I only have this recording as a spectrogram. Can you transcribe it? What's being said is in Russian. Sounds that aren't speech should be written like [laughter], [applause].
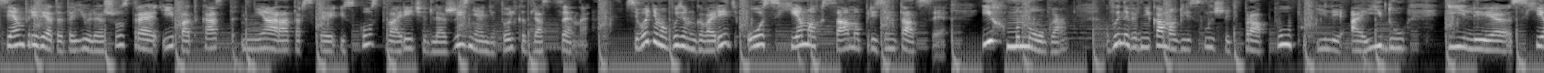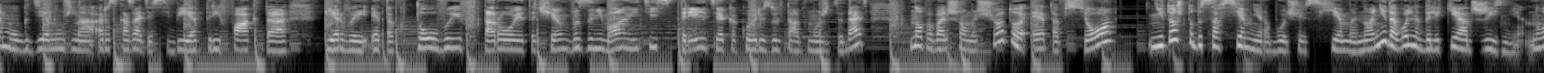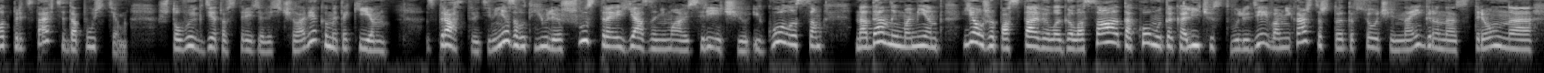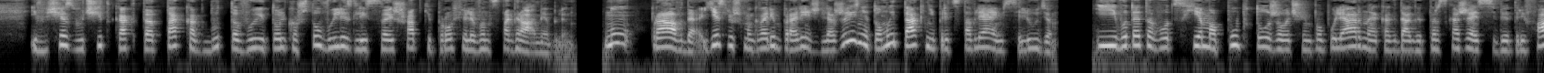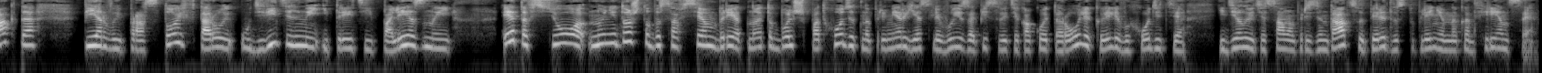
Всем привет, это Юлия Шустрая и подкаст «Неораторское искусство. Речи для жизни, а не только для сцены». Сегодня мы будем говорить о схемах самопрезентации. Их много. Вы наверняка могли слышать про ПУП или АИДу, или схему, где нужно рассказать о себе три факта. Первый – это кто вы, второй – это чем вы занимаетесь, третье – какой результат можете дать. Но по большому счету это все не то чтобы совсем не рабочие схемы, но они довольно далеки от жизни. Ну вот представьте, допустим, что вы где-то встретились с человеком и такие «Здравствуйте, меня зовут Юлия Шустрая, я занимаюсь речью и голосом. На данный момент я уже поставила голоса такому-то количеству людей». Вам не кажется, что это все очень наигранно, стрёмно и вообще звучит как-то так, как будто вы только что вылезли из своей шапки профиля в Инстаграме, блин? Ну, правда, если уж мы говорим про речь для жизни, то мы так не представляемся людям. И вот эта вот схема ПУП тоже очень популярная, когда говорит, расскажи о себе три факта. Первый простой, второй удивительный и третий полезный. Это все, ну не то чтобы совсем бред, но это больше подходит, например, если вы записываете какой-то ролик или выходите и делаете самопрезентацию перед выступлением на конференции.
